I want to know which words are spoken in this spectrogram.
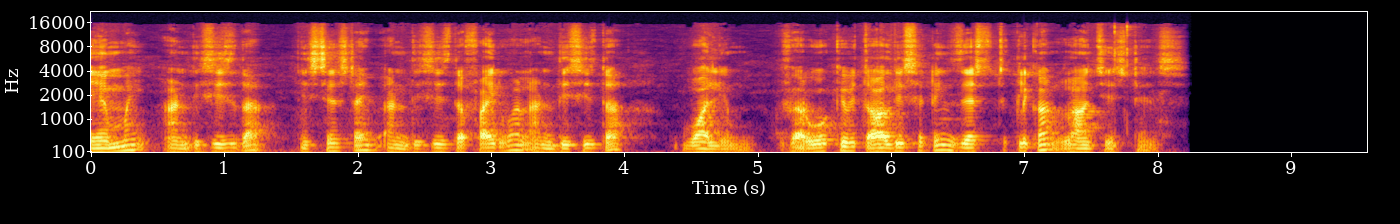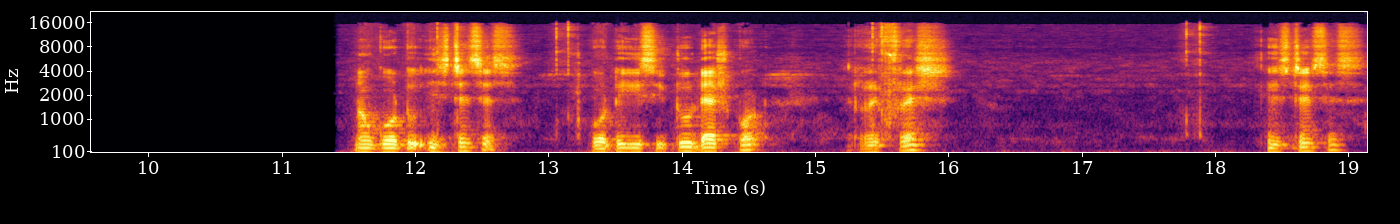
AMI and this is the instance type and this is the firewall and this is the volume. If you are okay with all these settings just click on launch instance now go to instances. Go to ec2 dashboard. Refresh. Instances.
